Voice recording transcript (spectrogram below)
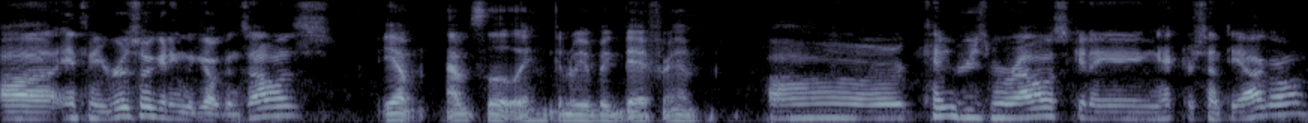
Uh, Anthony Rizzo getting Miguel Gonzalez. Yep, absolutely. Gonna be a big day for him. Uh, Kendrys Morales getting Hector Santiago.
